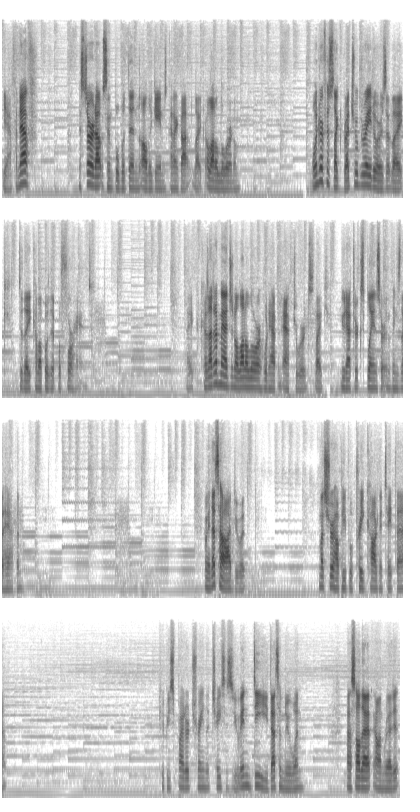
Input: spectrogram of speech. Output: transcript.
Yeah, FNAF, it started out simple, but then all the games kind of got, like, a lot of lore in them. I wonder if it's like retrograde or is it like, do they come up with it beforehand? Like, because I'd imagine a lot of lore would happen afterwards. Like, you'd have to explain certain things that happen. I mean, that's how I do it. I'm not sure how people precognitate that. Creepy spider train that chases you. Indeed, that's a new one. I saw that on Reddit.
